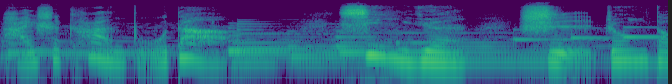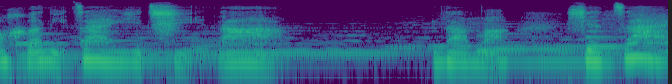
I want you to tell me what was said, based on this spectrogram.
还是看不到，幸运始终都和你在一起呢。那么，现在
